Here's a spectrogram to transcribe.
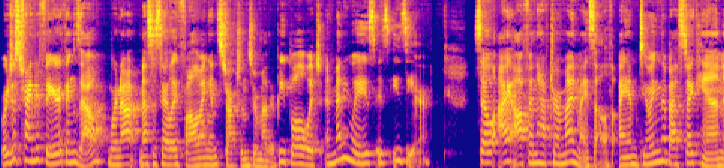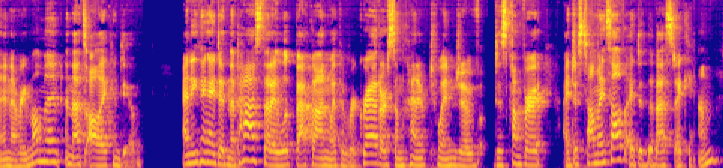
We're just trying to figure things out. We're not necessarily following instructions from other people, which in many ways is easier. So I often have to remind myself I am doing the best I can in every moment, and that's all I can do. Anything I did in the past that I look back on with a regret or some kind of twinge of discomfort, I just tell myself I did the best I can.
